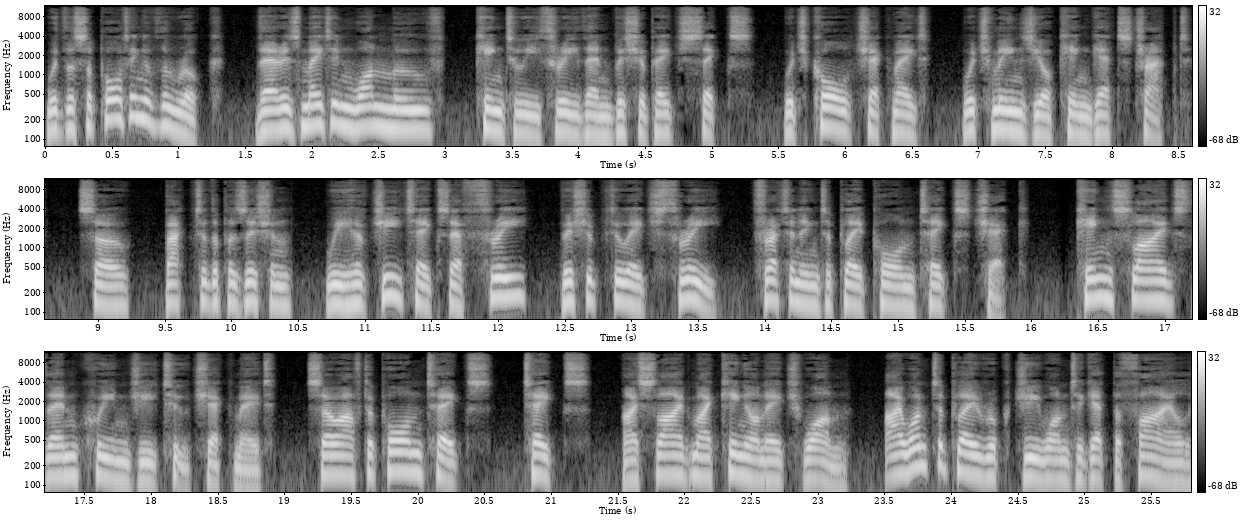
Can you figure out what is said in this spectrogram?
with the supporting of the rook, there is mate in one move, king to e3 then bishop h6, which called checkmate, which means your king gets trapped, so, back to the position, we have g takes f3, bishop to h3, threatening to play pawn takes check. King slides then queen g2 checkmate, so after pawn takes, takes, I slide my king on h1, I want to play rook g1 to get the file,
